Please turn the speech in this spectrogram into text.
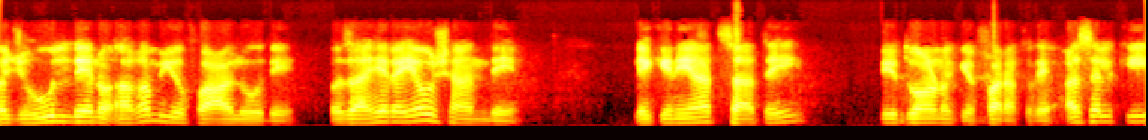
مجهول دی نو اغم يفعلو دی په ظاهر یو شان دی لیکن یاد ساتي د دوانو کې فرق دی اصل کې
